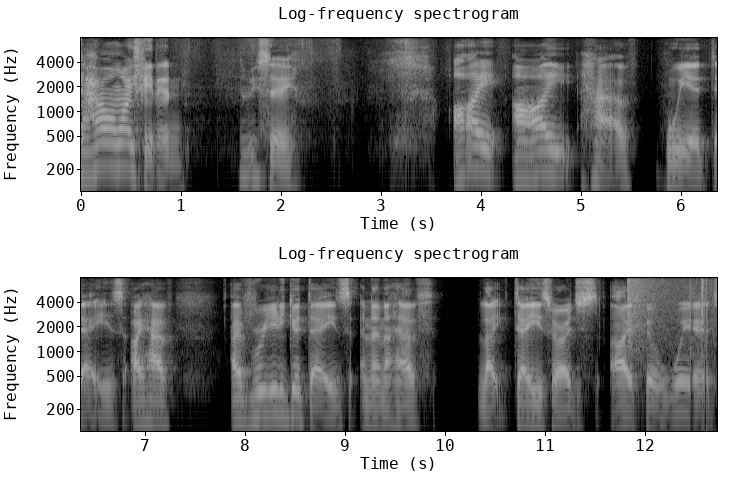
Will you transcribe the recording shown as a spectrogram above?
So how am I feeling? Let me see. I I have weird days. I have I have really good days and then I have like days where I just I feel weird.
